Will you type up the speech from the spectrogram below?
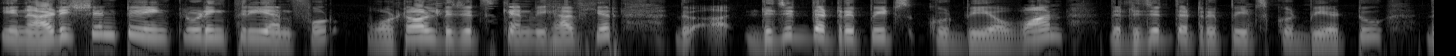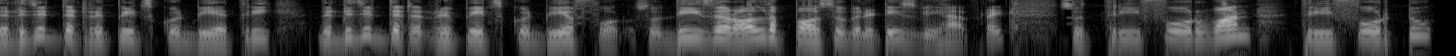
In addition to including 3 and 4, what all digits can we have here? The uh, digit that repeats could be a 1, the digit that repeats could be a 2, the digit that repeats could be a 3, the digit that repeats could be a 4. So these are all the possibilities we have, right? So 3, 4, 1, 3, 4, 2,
